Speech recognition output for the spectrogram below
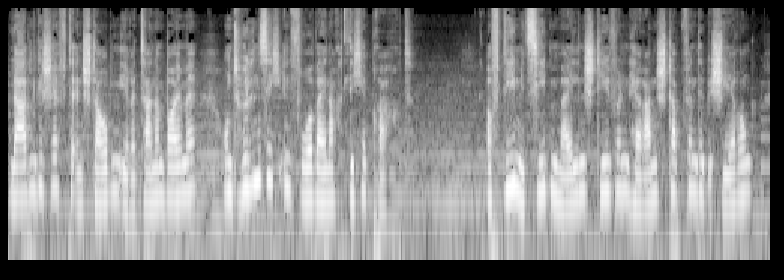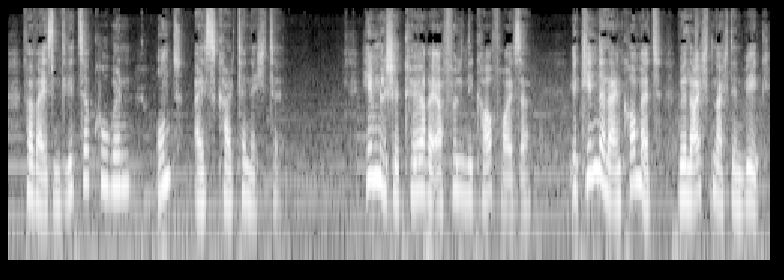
Ladengeschäfte entstauben ihre Tannenbäume und hüllen sich in vorweihnachtliche Pracht. Auf die mit sieben Meilenstiefeln heranstapfende Bescherung verweisen Glitzerkugeln und eiskalte Nächte. Himmlische Chöre erfüllen die Kaufhäuser. Ihr Kinderlein kommet, wir leuchten euch den Weg.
